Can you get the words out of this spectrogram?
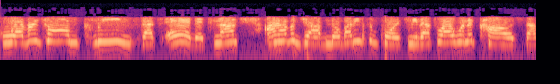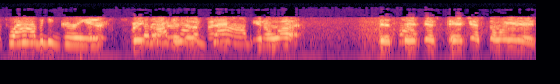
Whoever's home cleans. That's it. It's not. I have a job. Nobody supports me. That's why I went to college. That's why I have a degree. so that I can have a fact, job. you know what? It's, it's just it's just the way it is.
